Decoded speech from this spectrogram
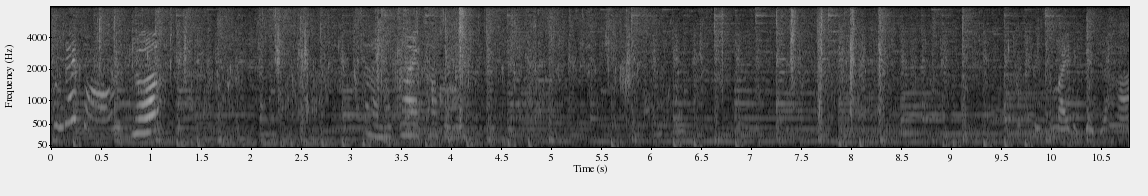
คุณได้สองเนอะ อ่านง่ายค่ะคุณสมัยเด็กๆนะคะ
